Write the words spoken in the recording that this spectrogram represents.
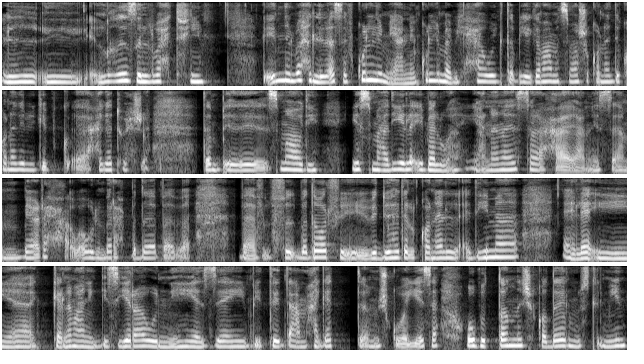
ال- الغيظ اللي الواحد فيه. لأن الواحد للأسف كل يعني كل ما بيحاول طب يا جماعة ما تسمعوش القناة دي القناة دي بتجيب حاجات وحشة. طب آه، اسمعوا دي يسمع دي يلاقي بلوى. يعني أنا لسه يعني لسه امبارح أو أول امبارح بدور في فيديوهات القناة القديمة ألاقي آه، كلام عن الجزيرة وإن هي إزاي بتدعم حاجات مش كويسة وبتطنش قضايا المسلمين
